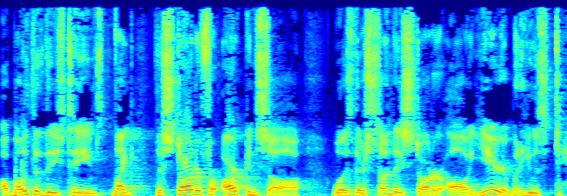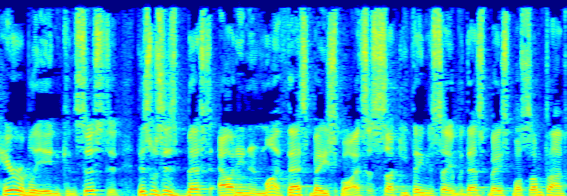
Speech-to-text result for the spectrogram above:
uh, both of these teams, like the starter for Arkansas, was their Sunday starter all year, but he was terribly inconsistent. This was his best outing in a month. That's baseball. That's a sucky thing to say, but that's baseball. Sometimes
